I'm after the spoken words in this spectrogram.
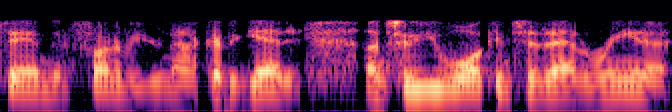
stand in front of it. You're not going to get it until you walk into that arena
